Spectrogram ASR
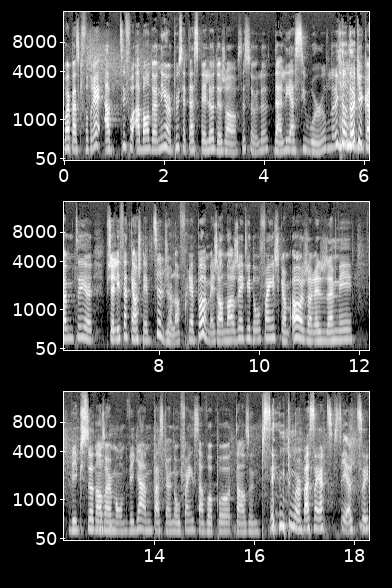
Ouais, parce qu'il faudrait, ab- faut abandonner un peu cet aspect-là de genre, c'est ça, là, d'aller à SeaWorld. Il y en a qui, comme, tu sais, euh, puis je l'ai fait quand j'étais petite, je l'en ferais pas, mais j'en nageais avec les dauphins, je suis comme, ah, j'aurais jamais vécu ça dans un monde vegan parce qu'un dauphin, ça va pas dans une piscine ou un bassin artificiel, tu sais.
